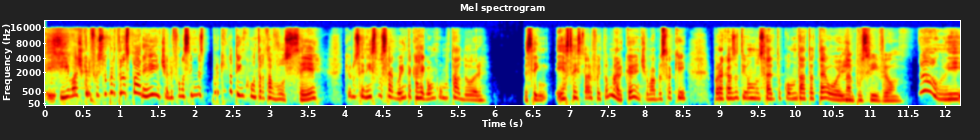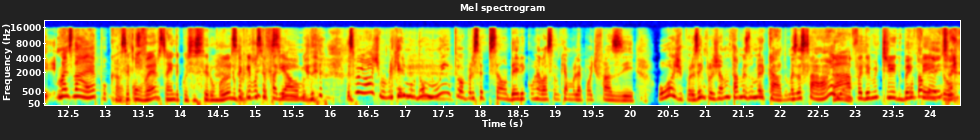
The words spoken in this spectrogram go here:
e, e, eu acho que ele foi super transparente. Ele falou assim: "Mas por que eu tenho que contratar você? Que eu não sei nem se você aguenta carregar um computador". Assim, essa história foi tão marcante, uma pessoa que, por acaso, tenho um certo contato até hoje. Não é possível. Não, e, mas na época. Você conversa ainda com esse ser humano? Você Por que você faria algo dele? Isso foi ótimo, porque ele mudou muito a percepção dele com relação ao que a mulher pode fazer. Hoje, por exemplo, ele já não está mais no mercado, mas essa área. Ah, foi demitido, bem totalmente. feito.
